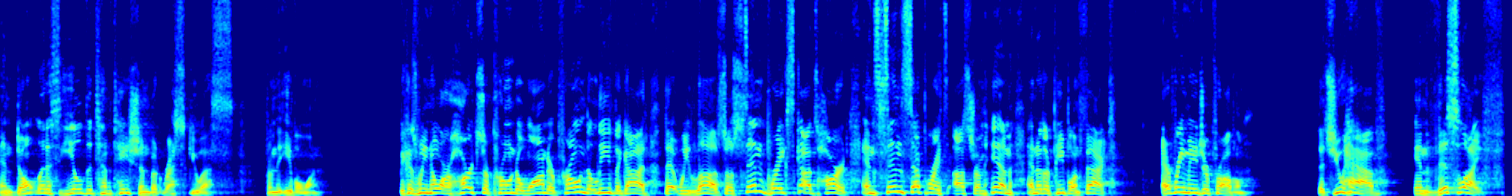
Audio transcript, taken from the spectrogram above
And don't let us yield to temptation, but rescue us from the evil one. Because we know our hearts are prone to wander, prone to leave the God that we love. So sin breaks God's heart, and sin separates us from Him and other people. In fact, every major problem that you have in this life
